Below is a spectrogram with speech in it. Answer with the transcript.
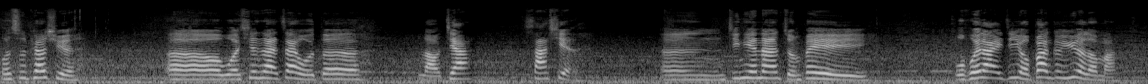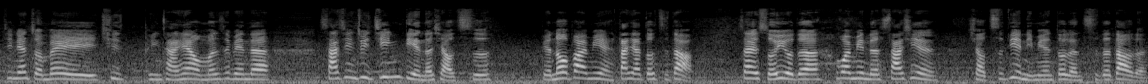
我是飘雪。呃，我现在在我的老家沙县。嗯，今天呢，准备我回来已经有半个月了嘛，今天准备去品尝一下我们这边的沙县最经典的小吃——扁豆拌面。大家都知道，在所有的外面的沙县小吃店里面都能吃得到的。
